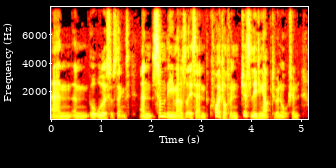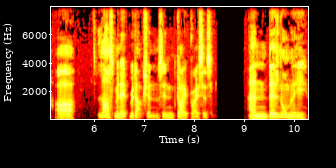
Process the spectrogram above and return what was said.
and and all, those sorts of things. And some of the emails that they send, quite often, just leading up to an auction, are last minute reductions in guide prices. And there's normally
